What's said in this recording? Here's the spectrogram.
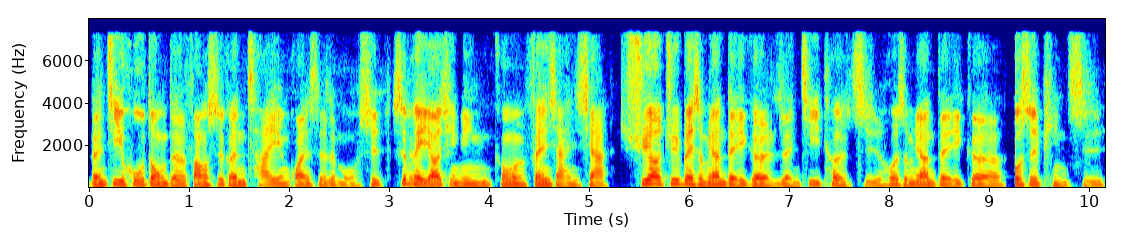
人际互动的方式跟察言观色的模式，是不是可以邀请您跟我们分享一下，需要具备什么样的一个人际特质，或什么样的一个做事品质，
